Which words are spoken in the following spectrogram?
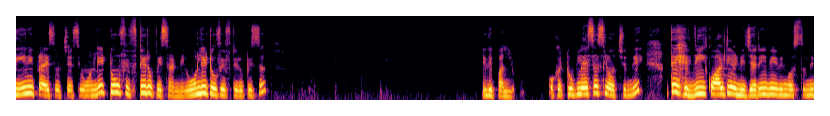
దీని ప్రైస్ వచ్చేసి ఓన్లీ టూ ఫిఫ్టీ రూపీస్ అండి. ఓన్లీ టూ ఫిఫ్టీ రూపీస్ ఇది పళ్ళు. ఒక టూ ప్లేసెస్లో వచ్చింది. అయితే హెవీ క్వాలిటీ అండి. జరీ వీవింగ్ వస్తుంది.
